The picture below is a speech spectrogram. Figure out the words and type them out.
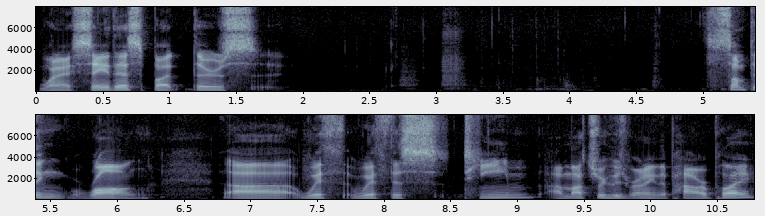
when I say this, but there's something wrong uh, with with this team. I'm not sure who's running the power play.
